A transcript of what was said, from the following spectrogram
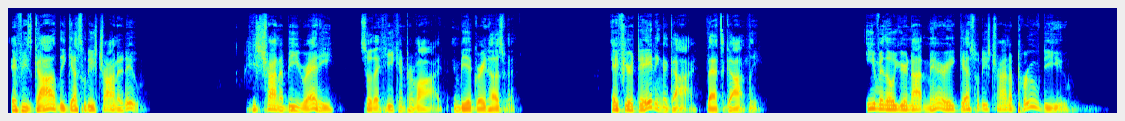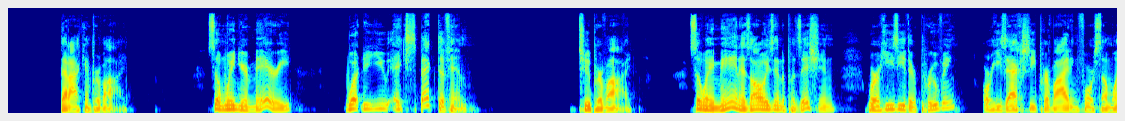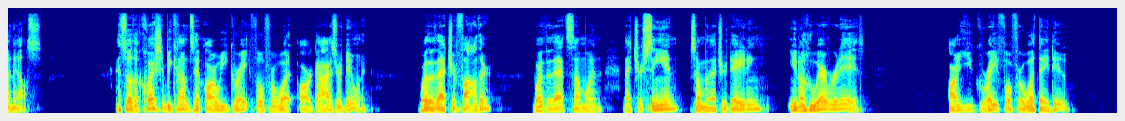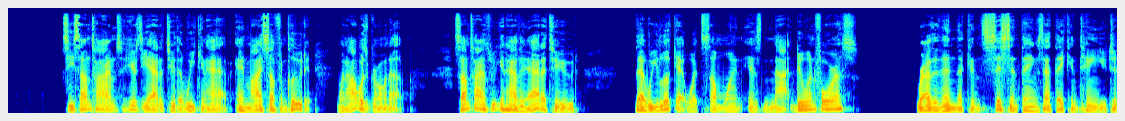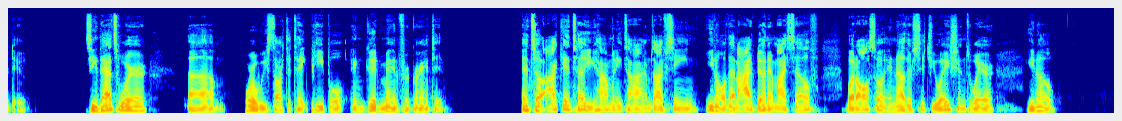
If he's godly, guess what he's trying to do? He's trying to be ready so that he can provide and be a great husband. If you're dating a guy that's godly, even though you're not married, guess what he's trying to prove to you? That I can provide. So when you're married, what do you expect of him? To provide. So a man is always in a position where he's either proving or he's actually providing for someone else. And so the question becomes then are we grateful for what our guys are doing? Whether that's your father, whether that's someone that you're seeing, someone that you're dating, you know, whoever it is. Are you grateful for what they do? See, sometimes here's the attitude that we can have, and myself included, when I was growing up. Sometimes we can have the attitude that we look at what someone is not doing for us rather than the consistent things that they continue to do. See, that's where um where we start to take people and good men for granted. And so I can tell you how many times I've seen, you know, that I've done it myself, but also in other situations where, you know,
